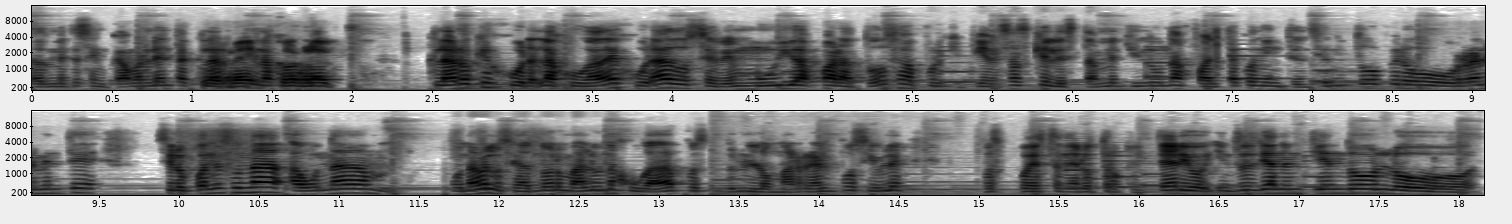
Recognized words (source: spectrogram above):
las metes en cámara lenta. Claro correcto, la correcto claro que la jugada de jurado se ve muy aparatosa porque piensas que le está metiendo una falta con intención y todo, pero realmente si lo pones una, a una, una velocidad normal, una jugada, pues lo más real posible, pues puedes tener otro criterio. Y entonces ya no entiendo lo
